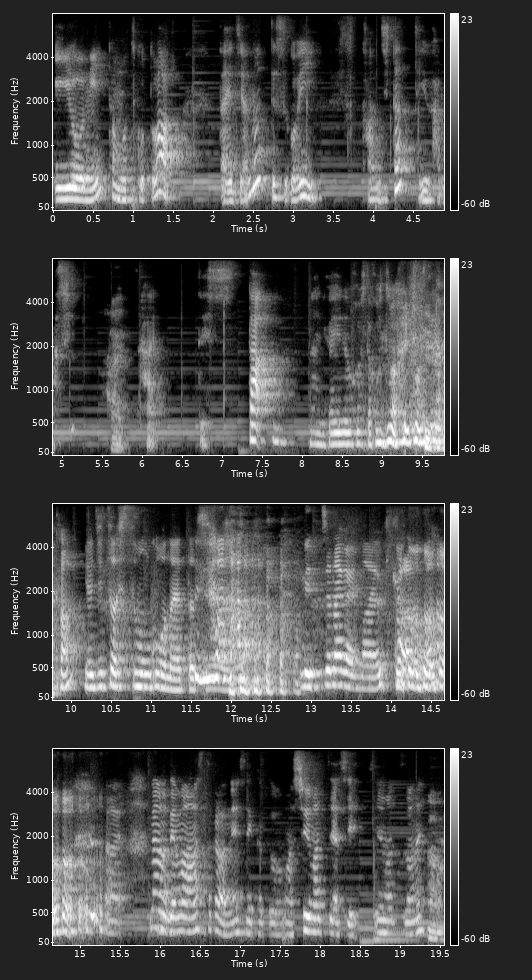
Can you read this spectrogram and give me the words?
いいように保つことは大事やなってすごい感じたっていう話、はい。はい、でした。何か言い残したことはありませんか？いや実は質問コーナーやったっていう。めっちゃ長い前置きから はい、なのでまあ明日からねせっかく、まあ、週末やし週末はね、うん。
